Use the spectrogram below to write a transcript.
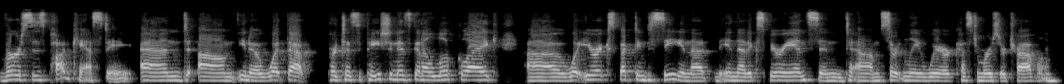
versus podcasting and um, you know what that participation is going to look like uh, what you're expecting to see in that in that experience and um, certainly where customers are traveling.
